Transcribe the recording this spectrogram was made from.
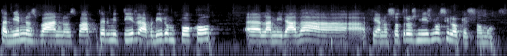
también nos va, nos va a permitir abrir un poco eh, la mirada hacia nosotros mismos y lo que somos.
